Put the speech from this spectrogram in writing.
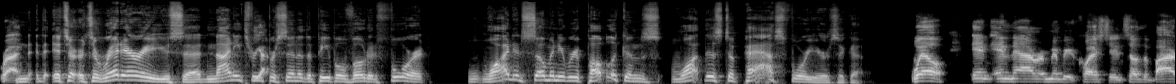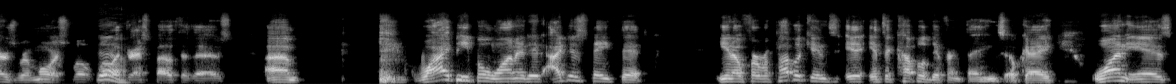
Right. It's a it's a red area. You said ninety three percent of the people voted for it. Why did so many Republicans want this to pass four years ago? Well, and and now I remember your question. So the buyer's remorse. We'll, we'll address both of those. Um, why people wanted it, I just think that, you know, for Republicans, it, it's a couple different things. Okay. One is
